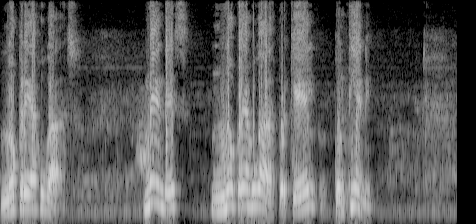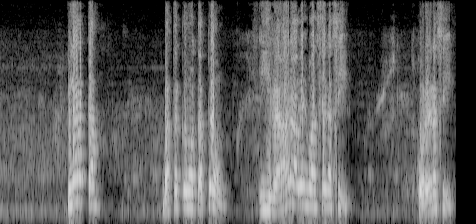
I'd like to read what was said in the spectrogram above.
no crea jugadas. Méndez no crea jugadas porque él contiene. Plata va a estar como tapón y rara vez va a ser así, correr así.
